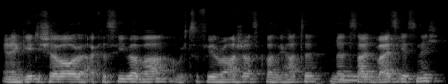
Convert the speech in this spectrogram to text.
energetischer war oder aggressiver war, ob ich zu viel Rajas quasi hatte in der mhm. Zeit, weiß ich jetzt nicht.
